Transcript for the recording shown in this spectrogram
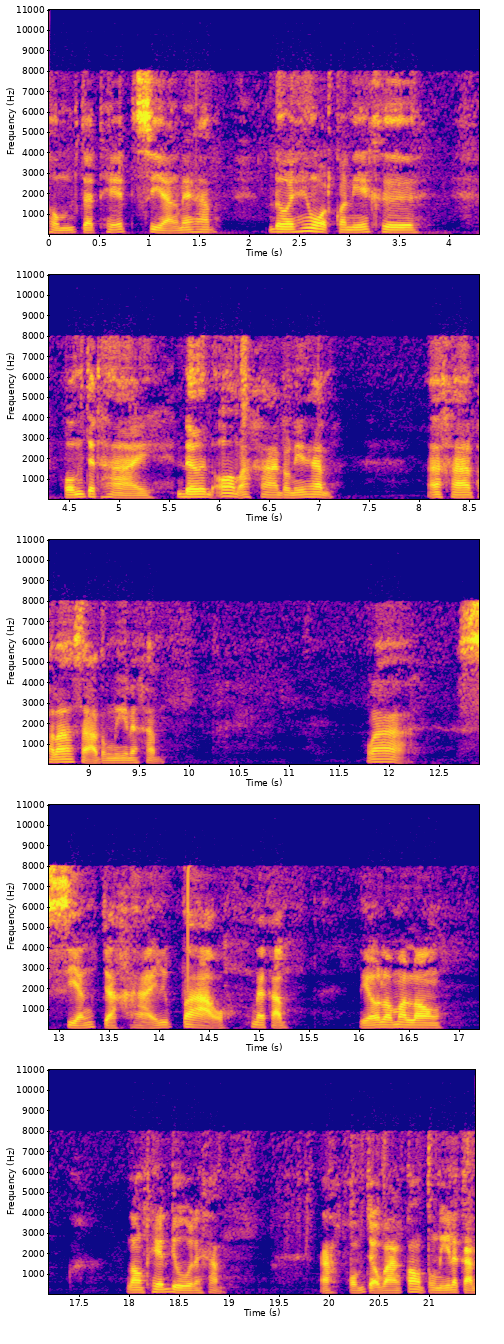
ผมจะเทสเสียงนะครับ โดยให้โหดกว่านี้คือ ผมจะถ่ายเดินอ้อมอาคารตรงนี้นะครับ อาคารพระราษาตรงนี้นะครับ ว่าเสียงจะหายหรือเปล่านะครับ เดี๋ยวเรามาลองลองเทสดูนะครับอะผมจะวางกล้องตรงนี้แล้วกัน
